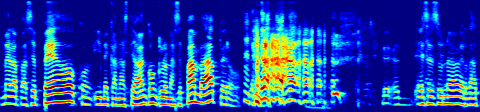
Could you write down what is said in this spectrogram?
me la pasé pedo con- y me canasteaban con clonazepam, ¿va? Pero... Esa es una verdad.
